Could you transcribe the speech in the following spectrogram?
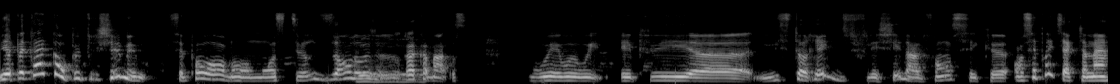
Mais peut-être qu'on peut tricher, mais c'est pas mon, style, disons, là, je, recommence. Oui, oui, oui. Et puis, euh, l'historique du fléché, dans le fond, c'est qu'on ne sait pas exactement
